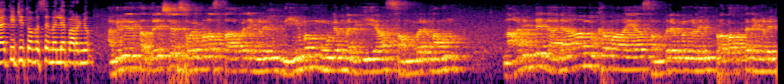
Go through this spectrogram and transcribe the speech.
Mathew T Thomas M L A പറഞ്ഞു. അങ്ങനെ തദ്ദേശ സ്വയംഭരണ സ്ഥാപനങ്ങളിൽ നിയമം മൂലം നൽകിയ സംവരണം നാടിന്റെ നാനാമുഖമായ സംരംഭങ്ങളിൽ പ്രവർത്തനങ്ങളിൽ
